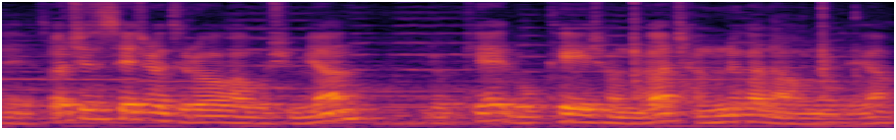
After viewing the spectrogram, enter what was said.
네, 서치 스테이션에 들어가 보시면 이렇게 로케이션과 장르가 나오는데요.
